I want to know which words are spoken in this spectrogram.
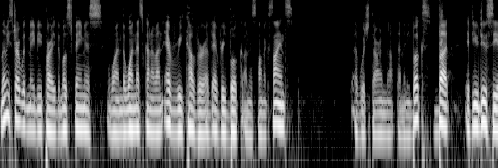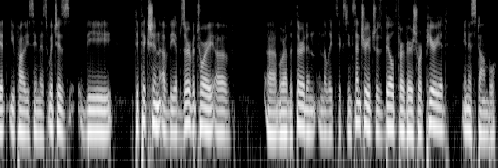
let me start with maybe probably the most famous one, the one that's kind of on every cover of every book on Islamic science, of which there are not that many books. But if you do see it, you've probably seen this, which is the depiction of the observatory of uh, Murad III in, in the late 16th century, which was built for a very short period in Istanbul.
